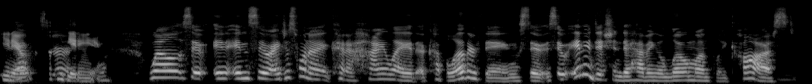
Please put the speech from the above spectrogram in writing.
you know yep, sure. you well so and, and so i just want to kind of highlight a couple other things so so in addition to having a low monthly cost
